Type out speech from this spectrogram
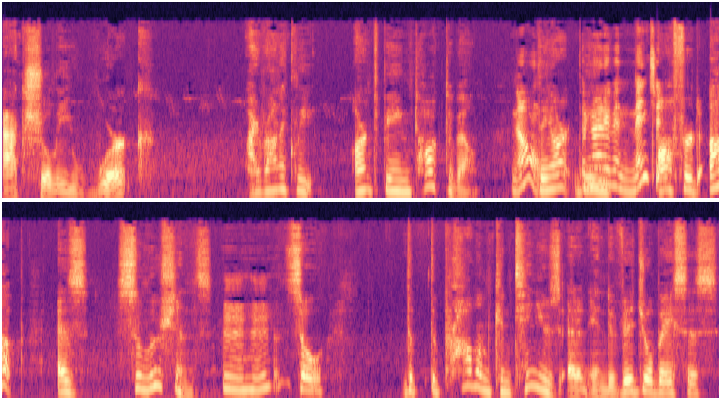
actually work ironically aren't being talked about. No, They aren't They're being not even mentioned. offered up as solutions. Mm-hmm. So the the problem continues at an individual basis,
